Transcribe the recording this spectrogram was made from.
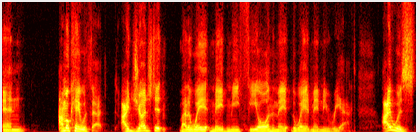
And I'm okay with that. I judged it by the way it made me feel and the, may, the way it made me react. I was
